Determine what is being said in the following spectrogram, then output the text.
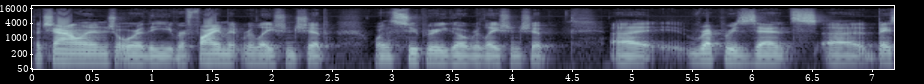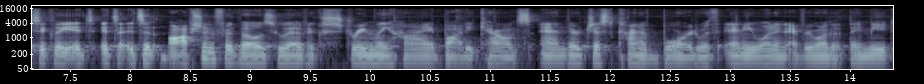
the challenge or the refinement relationship or the superego relationship uh, represents uh, basically it's it's it's an option for those who have extremely high body counts and they're just kind of bored with anyone and everyone that they meet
